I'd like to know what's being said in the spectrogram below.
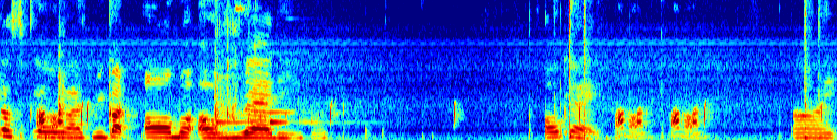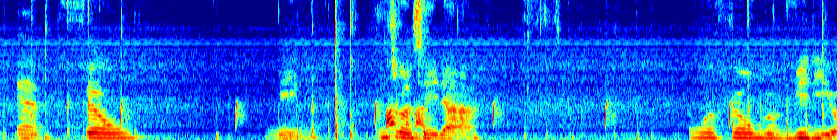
Let's go, guys. We got armor already. Okay. I am filming. I'm just gonna say that. Gonna film a video.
